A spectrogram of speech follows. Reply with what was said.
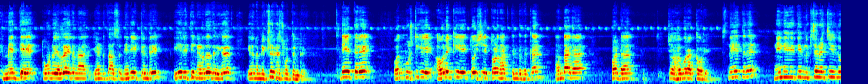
ಮೆಂತ್ಯೆ ಮೆಂತೆ ತೊಗೊಂಡು ಎಲ್ಲ ಇದನ್ನು ಎಂಟು ತಾಸು ನೆನೆ ಇಟ್ಟೀನಿ ಈ ರೀತಿ ನೆನೆದ್ರೀಗ ಇದನ್ನು ಮಿಕ್ಸರ್ಗೆ ಹಚ್ಕೊತೀನಿ ರೀ ಸ್ನೇಹಿತರೆ, ಒಂದು ಮುಷ್ಟಿಗೆ ಅವಲಕ್ಕಿ ತೋಸಿ ತೊಳೆದು ಹಾಕ್ತೀನಿ ಅದಕ್ಕೆ ಅಂದಾಗ ಪಡ್ಡ ಚ ಹಗುರ ಆಕ್ಕವ್ರಿ ಸ್ನೇಹಿತರೆ, ನೀನು ಈ ರೀತಿ ಮಿಕ್ಸರ್ ಹಚ್ಚಿ ಇದು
